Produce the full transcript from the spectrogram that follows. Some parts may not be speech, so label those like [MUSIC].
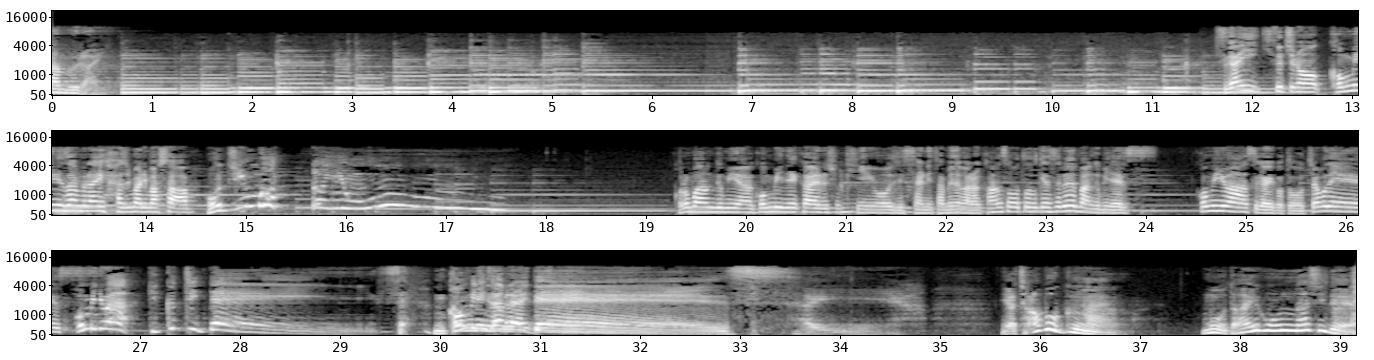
侍菅井菊池のコンビニ侍始まりました。始まったよこの番組はコンビニで買える食品を実際に食べながら感想をお届けする番組です。コンビニは菅井ことチャボです。コンビニは菊池でーすコンビニ侍でーす。はい。いや、チャボくん、はもう台本なしで、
